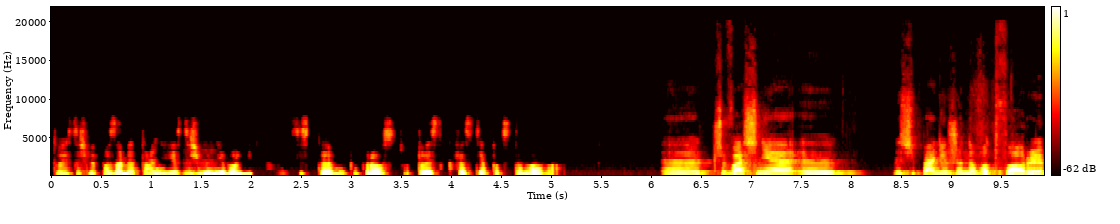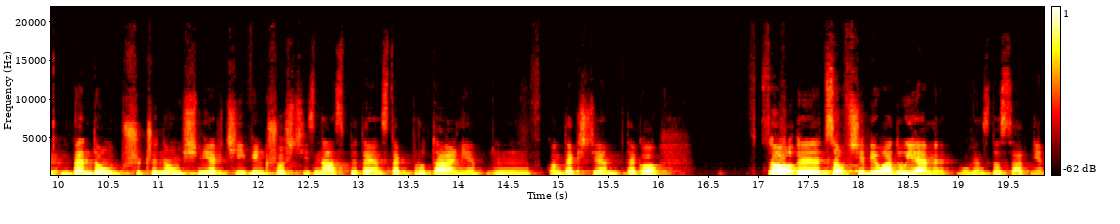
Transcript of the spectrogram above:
to jesteśmy pozamiatani, jesteśmy Mhm. niewolnikami systemu, po prostu. To jest kwestia podstawowa. E, Czy właśnie y, myśli Pani, że nowotwory będą przyczyną śmierci większości z nas? Pytając tak brutalnie mm, w kontekście tego, co, y, co w siebie ładujemy, mówiąc dosadnie.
